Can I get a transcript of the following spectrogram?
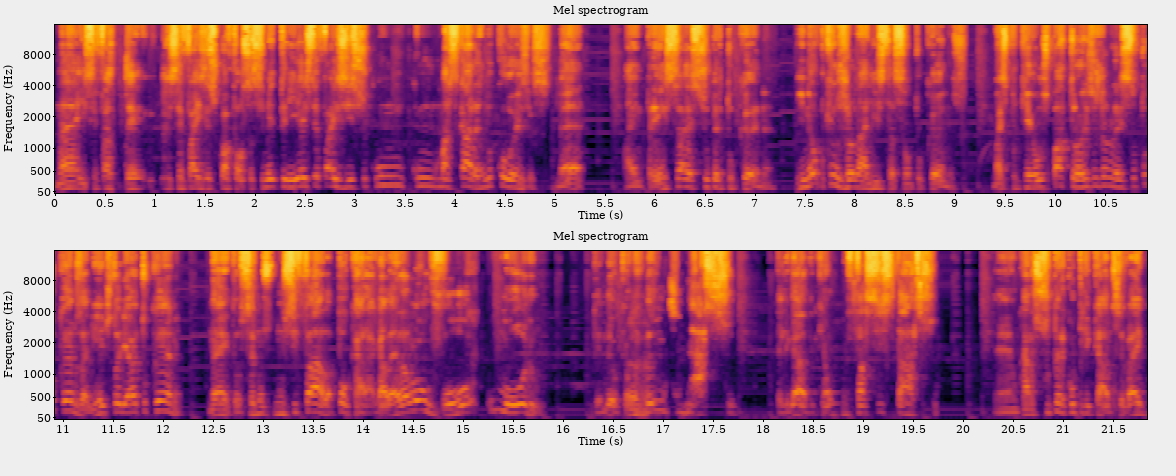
né? E você, fazer, e você faz isso com a falsa simetria e você faz isso com, com mascarando coisas, né? A imprensa é super tucana. E não porque os jornalistas são tucanos, mas porque os patrões dos jornalistas são tucanos, a linha editorial é tucana, né? Então você não, não se fala. Pô, cara, a galera louvou o Moro, entendeu? Que é um Uhum. bandidaço, tá ligado? Que é um fascistaço. É um cara super complicado. Você vai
